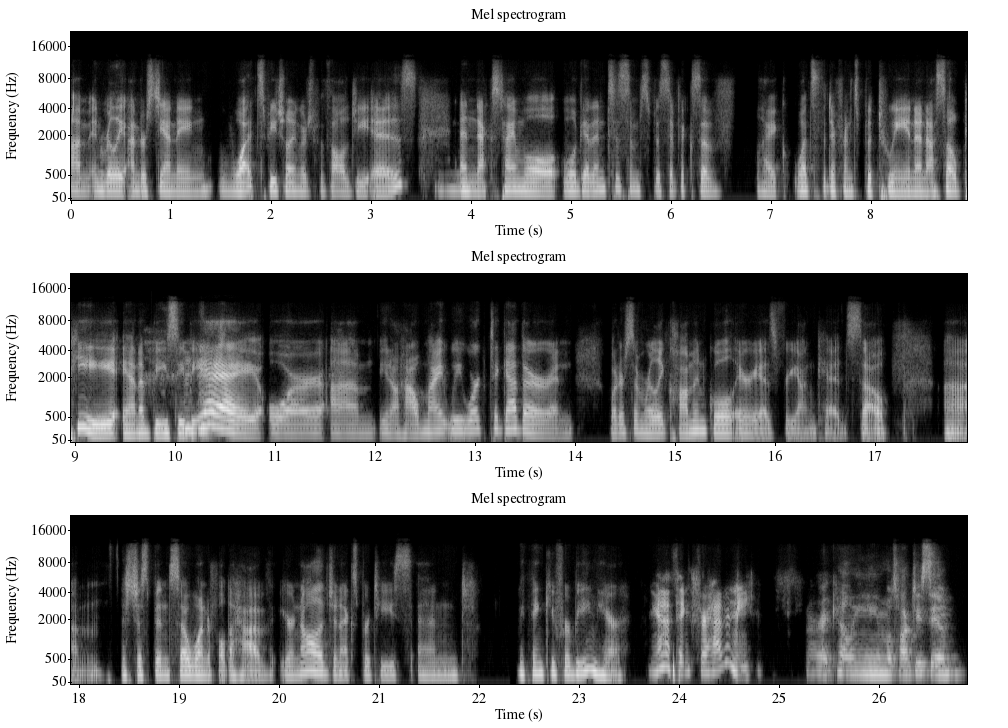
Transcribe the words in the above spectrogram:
Um, and really understanding what speech language pathology is. Mm-hmm. And next time we'll we'll get into some specifics of like what's the difference between an SLP and a BCBA or um, you know how might we work together? And what are some really common goal areas for young kids? So um, it's just been so wonderful to have your knowledge and expertise and we thank you for being here. Yeah thanks for having me. All right kelly we'll talk to you soon.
